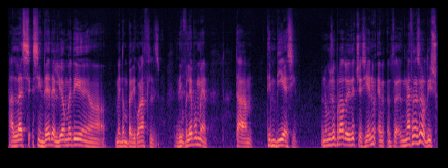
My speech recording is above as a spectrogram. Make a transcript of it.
Αλλά συ- συνδέεται λίγο με, τη, ε, με τον παιδικό αθλητισμό. Δηλαδή βλέπουμε τα, την πίεση. Νομίζω πρέπει να το είδες και εσύ. Ε, ε, ε, να ήθελα να σε ρωτήσω.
